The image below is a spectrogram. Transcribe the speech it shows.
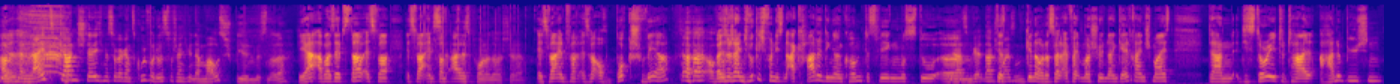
Aber Ja. mit einer Lightgun stelle ich mir sogar ganz cool vor. Du hast wahrscheinlich mit einer Maus spielen müssen, oder? ja, aber selbst da, es war, es war Das einfach, sind alles Pornodarsteller. es war einfach, es war auch bockschwer, Auch weil es wahrscheinlich wirklich von diesen Arcade-Dingern kommt, deswegen musst du, ähm, Ja, zum Geld nachschmeißen? Das, genau, dass du halt einfach immer schön dein Geld reinschmeißt. Dann die Story total Hanebüchen.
